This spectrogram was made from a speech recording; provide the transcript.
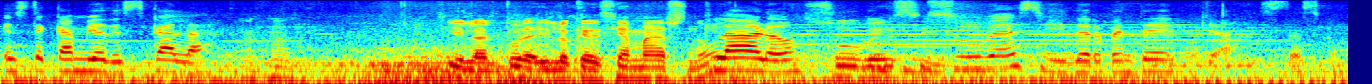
este cambio de escala. Sí, la altura. Y lo que decía Mash, ¿no? Claro. Subes y... Subes y de repente ya estás como...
